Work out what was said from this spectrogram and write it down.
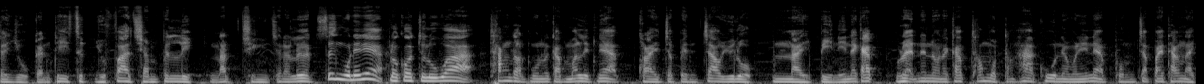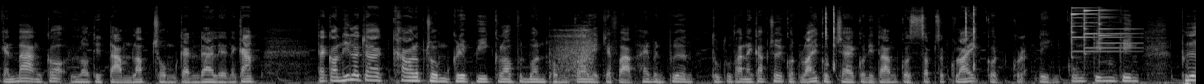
จะอยู่กันที่ศึกยูฟ่าแชมเปี้ยนลีกนัดชิงชนะเลิศ ซึ่งวันนี้เนี่ยเราก็จะรู้ว่าทั้งดอทมุนกับมาริดเนี่ยใครจะเป็นเจ้ายุโรปในปีนี้นะครับและแน่นอนนะครับทั้งหมดทั้ง 5 คู่ในวันนี้เนี่ยผมจะไปทางไหนกันบ้างก็รอติดตามรับชมกันได้เลยนะครับ แต่ก่อนที่เราจะเข้ารับชมคลิปวีกรอฟุตบอลผมก็อยากจะฝากให้เพื่อนๆ ทุกๆท่านนะครับ ช่วยกดไลค์กดแชร์กดติดตามกด subscribe กดกระดิ่งกุ้งกิ้งกิ้งเพื่อ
